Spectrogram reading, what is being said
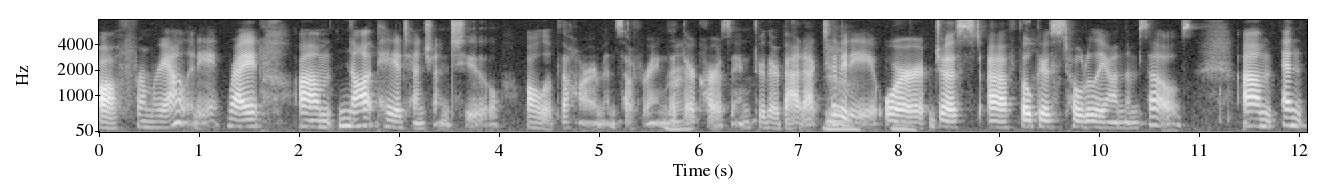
off from reality, right? Um, not pay attention to all of the harm and suffering that right. they're causing through their bad activity yeah. or just uh, focus totally on themselves. Um, and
